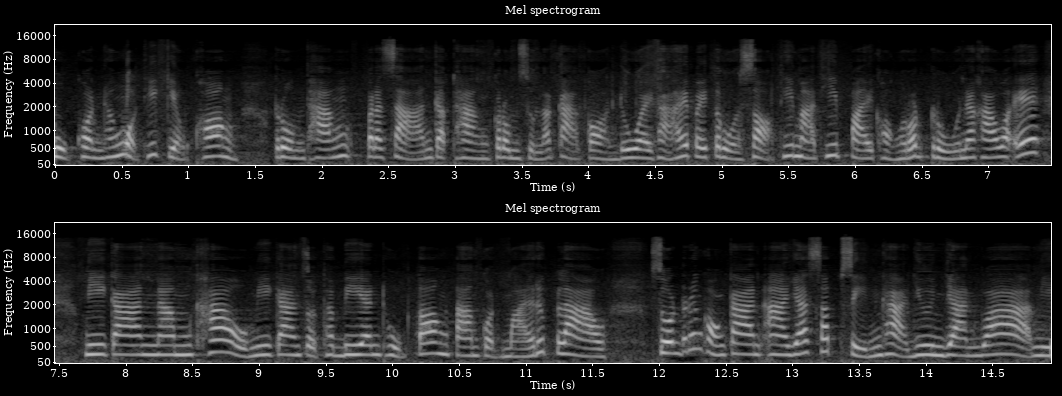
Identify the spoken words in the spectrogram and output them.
บุคคลทั้งหมดที่เกี่ยวข้อง รวมทั้งประสานกับทางกรมศุลกากรด้วยค่ะ ให้ไปตรวจสอบที่มาที่ไปของรถหรูนะคะ ว่าเอ๊ะมีการนำเข้ามีการจดทะเบียนถูกต้องตามกฎหมายหรือเปล่า ส่วนเรื่องของการอายัดทรัพย์สินค่ะ ยืนยันว่ามี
